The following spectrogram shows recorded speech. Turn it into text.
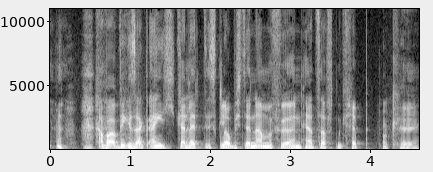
Aber wie gesagt, eigentlich Galette ist, glaube ich, der Name für einen herzhaften Crepe. Okay.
